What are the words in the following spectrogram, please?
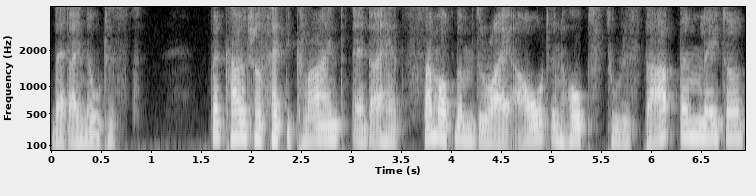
that I noticed. The cultures had declined and I had some of them dry out in hopes to restart them later,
